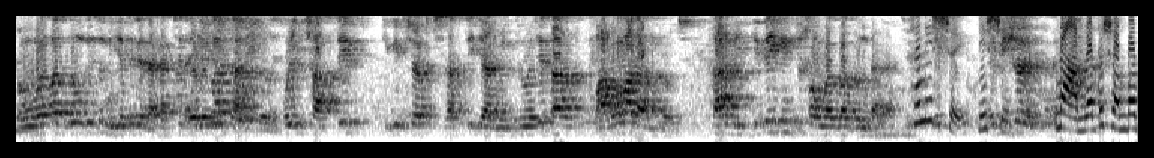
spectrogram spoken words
সংবাদ মাধ্যম কিন্তু নিজে থেকে দেখাচ্ছে না। ওই ছাত্রীর চিকিৎসক ছাত্রী যার মৃত্যু হয়েছে তার বাবা মা দাবি করছে। তার ভিত্তিতেই কিন্তু সংবাদ মাধ্যম দেখাচ্ছে। হ্যাঁ নিশ্চয়ই নিশ্চয়ই। না আমরা তো সংবাদ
